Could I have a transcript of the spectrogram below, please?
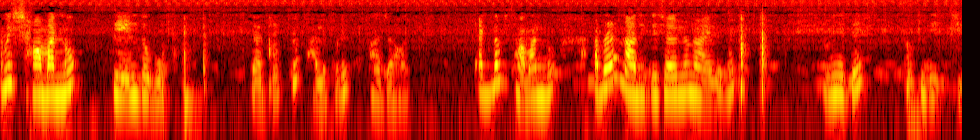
আমি সামান্য তেল দেবো, যাতে একটু ভালো করে ভাজা হয়। একদম সামান্য। আপনারা না দিতে চাইলে না দেবেন। আমি এতে দিচ্ছি।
